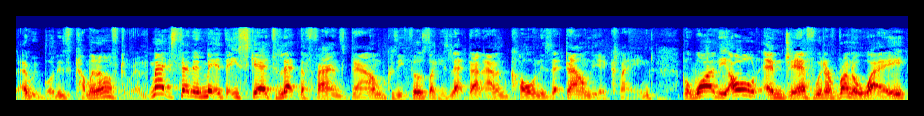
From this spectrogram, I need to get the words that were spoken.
so everybody's coming after him. Max then admitted that he's scared to let the fans down because he feels like he's let down Adam Cole and he's let down the acclaimed. But while the old MJF would have run away,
